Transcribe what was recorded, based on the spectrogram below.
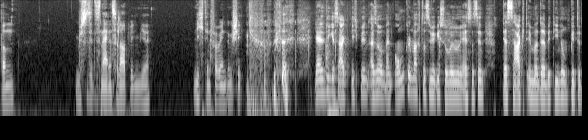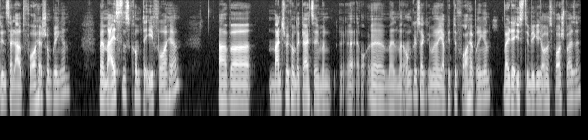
dann müssen sie diesen einen Salat wegen mir nicht in Verwendung schicken. ja, wie gesagt, ich bin, also mein Onkel macht das wirklich so, wenn wir im Essen sind, der sagt immer der Bedienung, bitte den Salat vorher schon bringen, weil meistens kommt er eh vorher, aber manchmal kommt er gleichzeitig. Mein, äh, äh, mein, mein Onkel sagt immer, ja, bitte vorher bringen, weil der isst den wirklich auch als Vorspeise.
